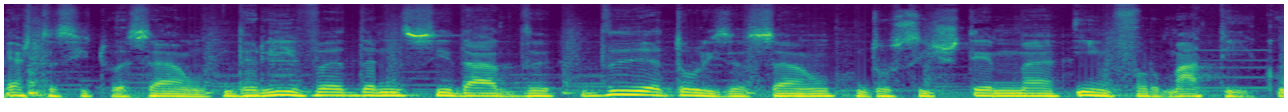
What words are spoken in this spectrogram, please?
Esta situação deriva da necessidade de atualização do sistema informático.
